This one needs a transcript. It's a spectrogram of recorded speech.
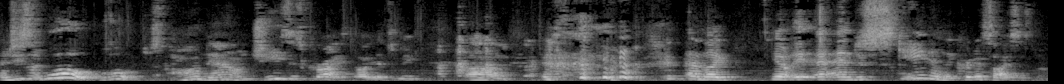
and she's like, "Whoa, whoa, just calm down, Jesus Christ!" Oh, that's me. Um, and like, you know, it, and just scathingly criticizes them.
